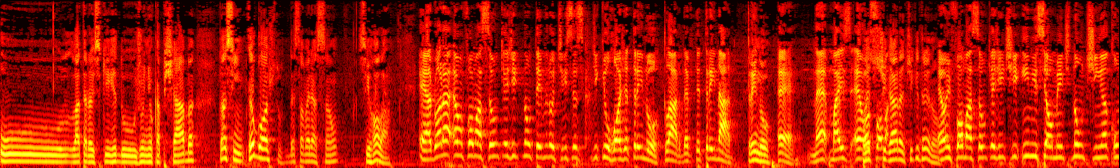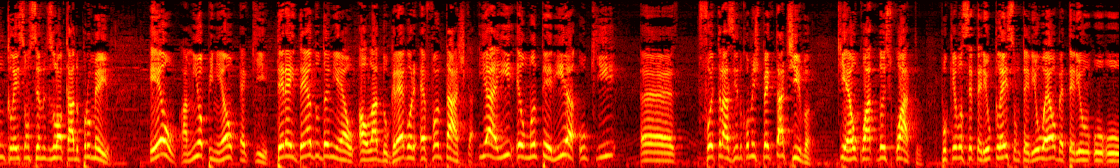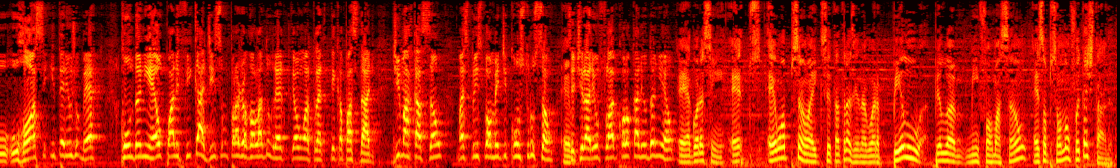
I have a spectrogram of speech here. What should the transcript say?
o lateral esquerdo, o Juninho Capixaba. Então, assim, eu gosto dessa variação se rolar. É, agora é uma formação que a gente não teve notícias de que o Roger treinou. Claro, deve ter treinado. Treinou. É, né? Mas é uma, Posso te informa- garantir que treinou. é uma informação que a gente inicialmente não tinha com o Cleison sendo deslocado pro meio. Eu, a minha opinião é que ter a ideia do Daniel ao lado do Gregory é fantástica. E aí eu manteria o que é, foi trazido como expectativa, que é o 4-2-4. Porque você teria o Cleison, teria o Elber, teria o, o, o Rossi e teria o Gilberto. Com o Daniel qualificadíssimo para jogar ao lado do Gregory, porque é um atleta que tem capacidade de marcação, mas principalmente de construção. É. Você tiraria o Flávio e colocaria o Daniel. É, agora sim, é, é uma opção aí que você está trazendo. Agora, pelo, pela minha informação, essa opção não foi testada.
